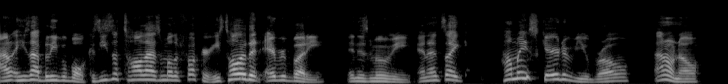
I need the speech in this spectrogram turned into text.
I don't. He's not believable because he's a tall ass motherfucker. He's taller than everybody in this movie. And it's like, how am I scared of you, bro? I don't know.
